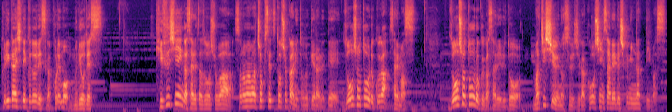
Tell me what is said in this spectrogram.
繰り返しでくどいですがこれも無料です寄付支援がされた蔵書はそのまま直接図書館に届けられて蔵書登録がされます。蔵書登録がされると町集の数字が更新される仕組みになっています。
